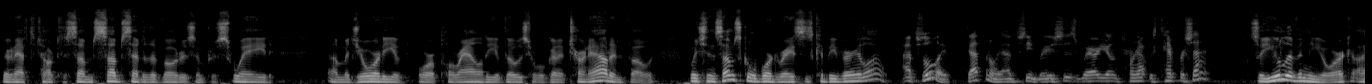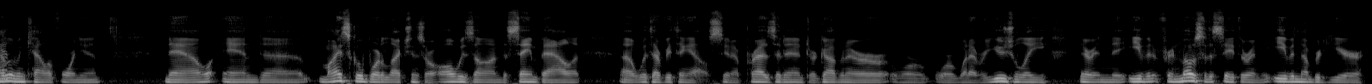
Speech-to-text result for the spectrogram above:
They're going to have to talk to some subset of the voters and persuade a majority of or a plurality of those who were going to turn out and vote, which in some school board races could be very low. Absolutely, definitely. I've seen races where you know turnout was ten percent. So you live in New York. I live in California now, and uh, my school board elections are always on the same ballot uh, with everything else. You know, president or governor or or whatever. Usually they're in the even for in most of the state they're in the even numbered year,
